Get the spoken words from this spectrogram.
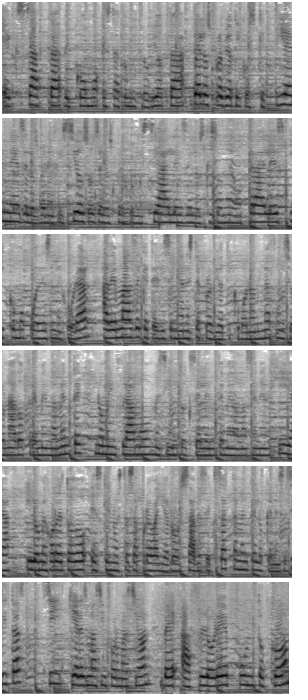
exacta de cómo está tu microbiota de los probióticos que tienes, de los beneficiosos, de los perjudiciales, de los que son neutrales y cómo puedes mejorar, además de que te diseñan este probiótico. Bueno, a mí me ha funcionado tremendamente, no me inflamo, me siento excelente, me da más energía y lo mejor de todo es que no estás a prueba y error, sabes exactamente lo que necesitas. Si quieres más información, ve a flore.com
